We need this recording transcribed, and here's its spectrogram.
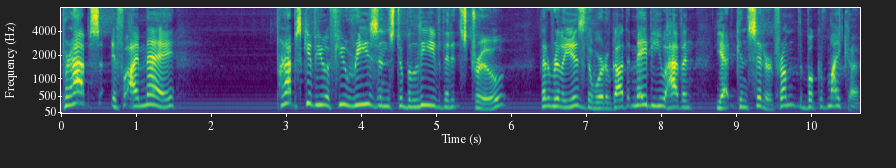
perhaps, if I may, perhaps give you a few reasons to believe that it's true that really is the Word of God that maybe you haven't yet considered from the book of Micah.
